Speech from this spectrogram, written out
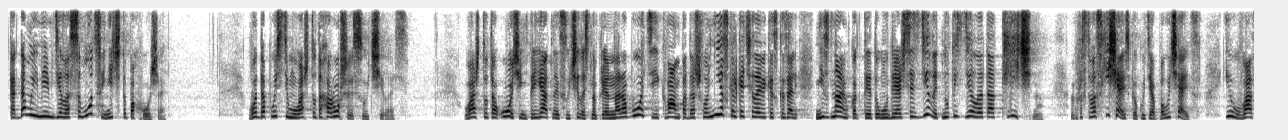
Когда мы имеем дело с эмоцией, нечто похожее. Вот, допустим, у вас что-то хорошее случилось у вас что-то очень приятное случилось, например, на работе, и к вам подошло несколько человек и сказали, не знаю, как ты это умудряешься сделать, но ты сделал это отлично. Я просто восхищаюсь, как у тебя получается. И у вас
